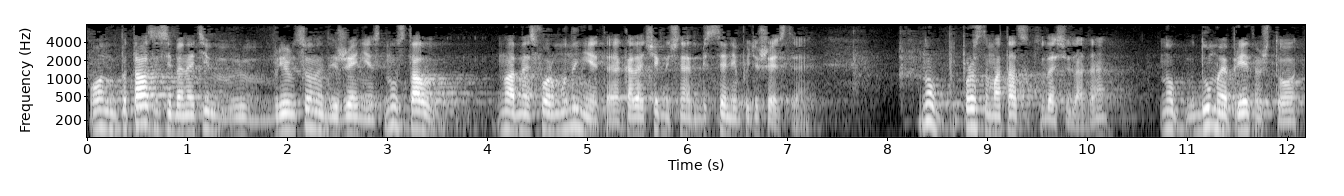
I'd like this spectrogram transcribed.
Он пытался себя найти в революционное движение, ну, стал, ну, одна из форм уныния, это когда человек начинает бесцельное путешествие. Ну, просто мотаться туда-сюда, да. Ну, думая при этом, что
